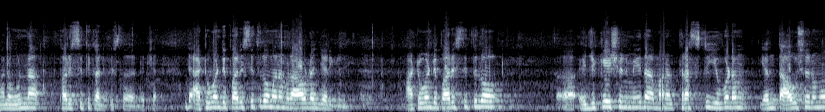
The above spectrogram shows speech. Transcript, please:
మనం ఉన్న పరిస్థితి కనిపిస్తుంది అధ్యక్ష అంటే అటువంటి పరిస్థితిలో మనం రావడం జరిగింది. అటువంటి పరిస్థితిలో ఎడ్యుకేషన్ మీద మనం ట్రస్ట్ ఇవ్వడం ఎంత అవసరమో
